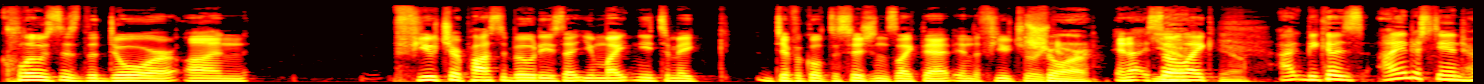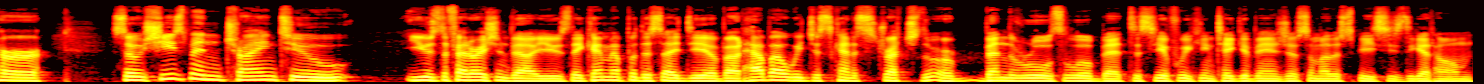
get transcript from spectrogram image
closes the door on future possibilities that you might need to make difficult decisions like that in the future. again. Sure. And I, so Yeah, like yeah. I because I understand her so she's been trying to use the Federation values. They came up with this idea about how about we just kind of stretch the, or bend the rules a little bit to see if we can take advantage of some other species to get home.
